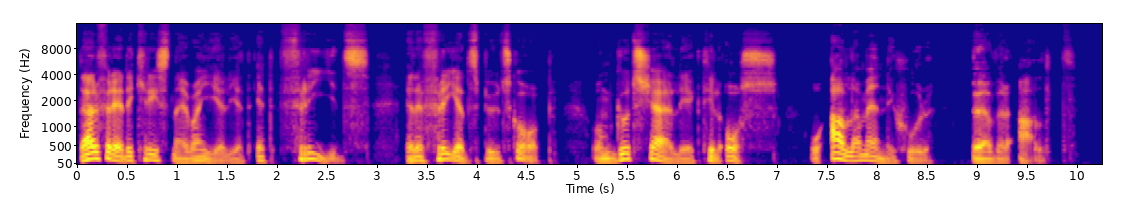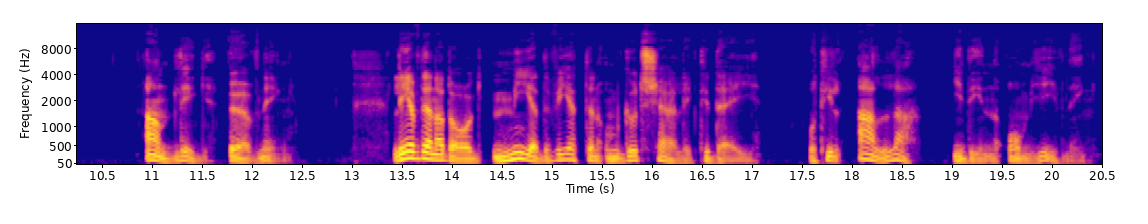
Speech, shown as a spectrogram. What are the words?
Därför är det kristna evangeliet ett frids eller fredsbudskap om Guds kärlek till oss och alla människor överallt. Andlig övning. Lev denna dag medveten om Guds kärlek till dig och till alla i din omgivning.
